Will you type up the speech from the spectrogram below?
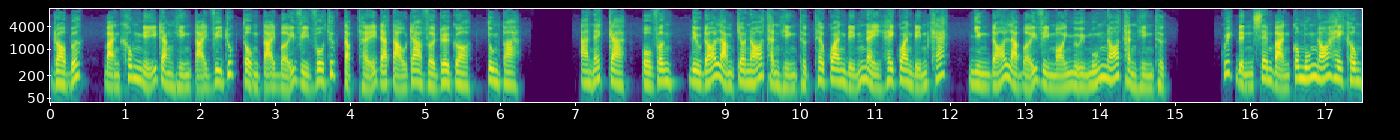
Robert, bạn không nghĩ rằng hiện tại virus tồn tại bởi vì vô thức tập thể đã tạo ra Vertigo, Tumpa. Aneka, ồ vâng, điều đó làm cho nó thành hiện thực theo quan điểm này hay quan điểm khác, nhưng đó là bởi vì mọi người muốn nó thành hiện thực. Quyết định xem bạn có muốn nó hay không,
